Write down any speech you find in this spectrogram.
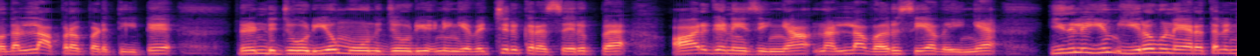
முதல்ல அப்புறப்படுத்திட்டு ரெண்டு ஜோடியோ மூணு ஜோடியோ நீங்கள் வச்சிருக்கிற செருப்பை ஆர்கனைசிங்கா நல்லா வரிசையாக வைங்க. இதுலேயும் இரவு நேரத்தில்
